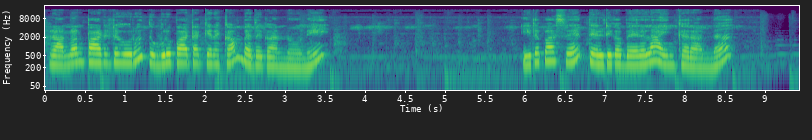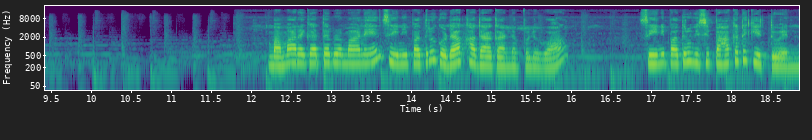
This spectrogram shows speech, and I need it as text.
රන්වන් පාටට හුරු දුඹුරු පාටක් එනකම් බැදගන්න ඕනේ. ඊට පස්සේ තෙල් ටික බේරලා අයින් කරන්න. මම අරගත්ත ප්‍රමාණයෙන් සීනි පතුරු ගොඩාක් හදාගන්න පුළුවන්. සීනි පතුරු විසි පහකට කිට්ටු වෙන්න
